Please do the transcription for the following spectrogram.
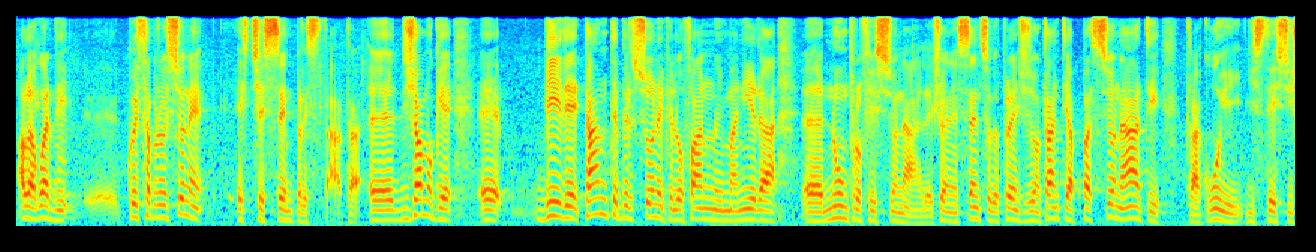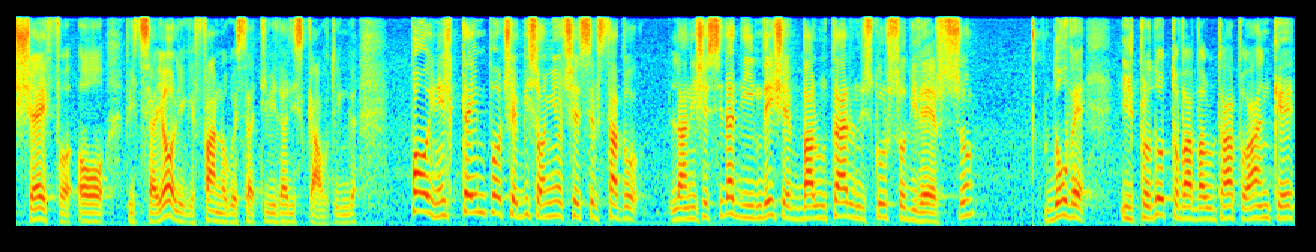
Allora guardi, eh, questa professione c'è sempre stata eh, diciamo che eh, vede tante persone che lo fanno in maniera eh, non professionale, cioè nel senso che ci sono tanti appassionati, tra cui gli stessi chef o pizzaioli che fanno questa attività di scouting. Poi nel tempo c'è bisogno, c'è stata la necessità di invece valutare un discorso diverso, dove il prodotto va valutato anche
